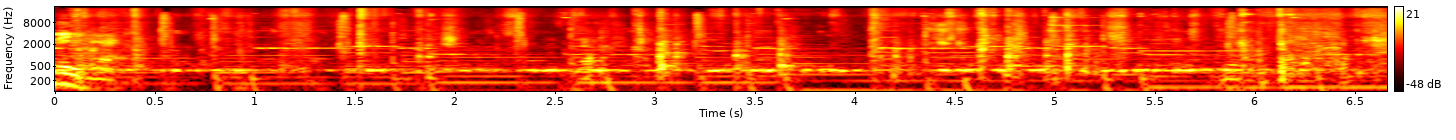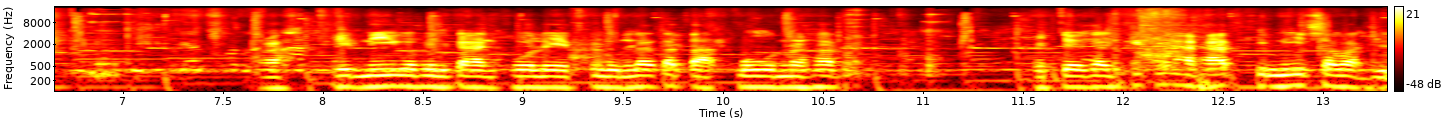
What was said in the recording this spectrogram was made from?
นี่ไง อะคลิปนี้ก็เป็นการโคเลปูนแล้วก็ตักปูนนะครับ ไปเจอกันคลิปหน้าครับ คลิปนี้สวัสดี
